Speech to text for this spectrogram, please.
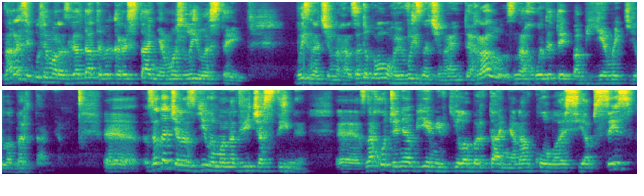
Наразі будемо розглядати використання можливостей визначеного за допомогою визначеного інтегралу знаходити об'єми тіла обертання. Е, Задача розділимо на дві частини: Е, знаходження об'ємів тіла обертання навколо осі абсцис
